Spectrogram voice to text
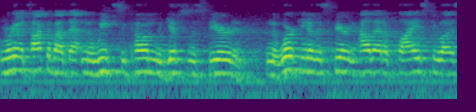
And we're going to talk about that in the weeks to come, the gifts of the Spirit and, and the working of the Spirit and how that applies to us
